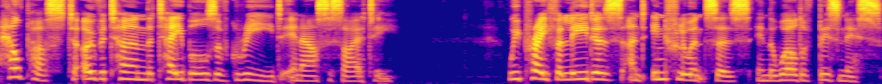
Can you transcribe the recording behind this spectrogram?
help us to overturn the tables of greed in our society. We pray for leaders and influencers in the world of business,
